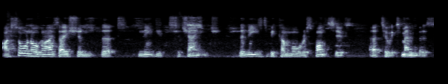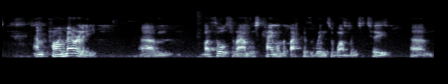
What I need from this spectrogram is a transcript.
I saw an organisation that needed to change, that needed to become more responsive uh, to its members. And primarily, um, my thoughts around this came on the back of the Winsor 1, Winsor 2 um,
